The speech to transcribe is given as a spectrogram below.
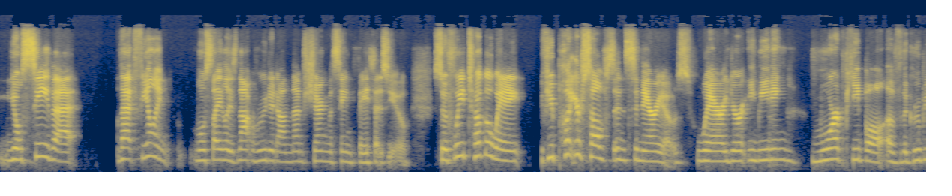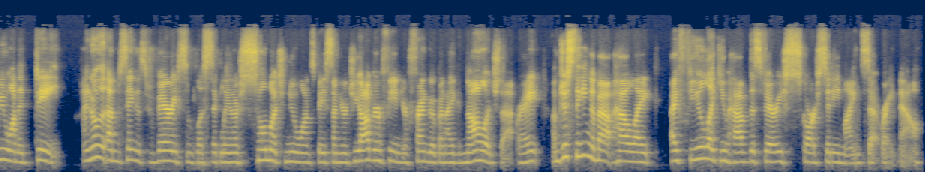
you'll see that that feeling most likely is not rooted on them sharing the same faith as you so if we took away if you put yourselves in scenarios where you're meeting more people of the group you want to date I know that I'm saying this very simplistically, and there's so much nuance based on your geography and your friend group, and I acknowledge that, right? I'm just thinking about how, like, I feel like you have this very scarcity mindset right now.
